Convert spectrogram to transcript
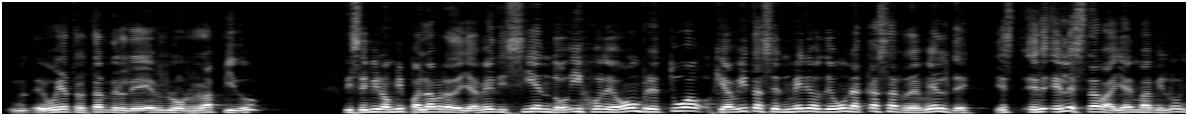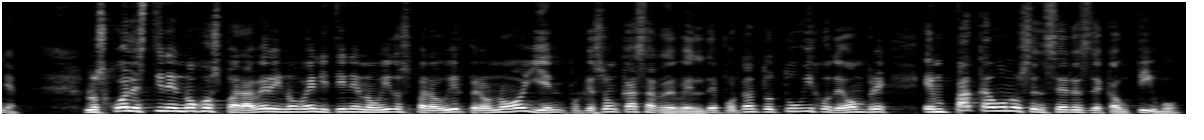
Voy a tratar de leerlo rápido. Dice, vino mi palabra de Yahvé diciendo, hijo de hombre, tú que habitas en medio de una casa rebelde, él estaba allá en Babilonia, los cuales tienen ojos para ver y no ven y tienen oídos para oír, pero no oyen porque son casa rebelde. Por tanto, tú, hijo de hombre, empaca unos enseres de cautivo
